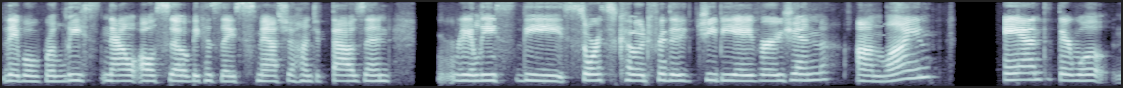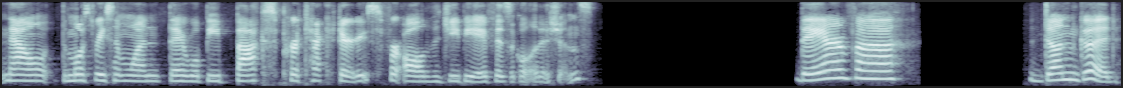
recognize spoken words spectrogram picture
They will release now also because they smashed a hundred thousand. Release the source code for the GBA version online, and there will now the most recent one. There will be box protectors for all the GBA physical editions. They have uh, done good.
